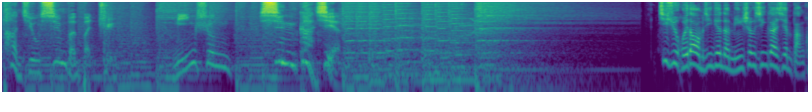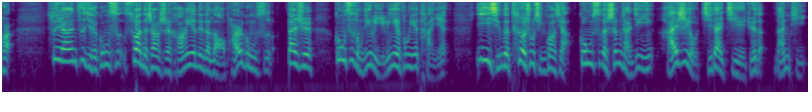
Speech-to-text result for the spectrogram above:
探究新闻本质，民生新干线。继续回到我们今天的民生新干线板块。虽然自己的公司算得上是行业内的老牌公司了，但是公司总经理林彦峰也坦言，疫情的特殊情况下，公司的生产经营还是有亟待解决的难题。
